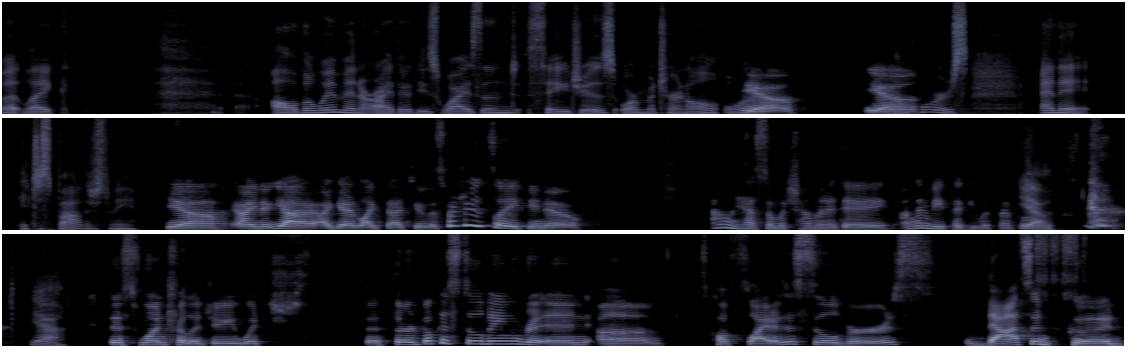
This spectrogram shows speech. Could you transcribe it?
But, like, all the women are either these wizened sages or maternal or, Yeah. Yeah. whores, and it it just bothers me. Yeah, I know. yeah, I get like that too, especially it's like, you know, I only have so much time in a day, I'm gonna be picky with my books. Yeah. yeah. This one trilogy, which the 3rd book is still being written, um, it's called Flight of the Silvers. That's a good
